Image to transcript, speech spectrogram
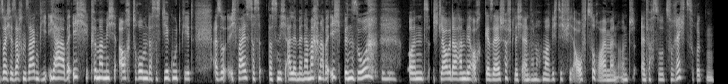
solche Sachen sagen wie, ja, aber ich kümmere mich auch drum, dass es dir gut geht. Also ich weiß, dass das nicht alle Männer machen, aber ich bin so. Mhm. Und ich glaube, da haben wir auch gesellschaftlich einfach nochmal richtig viel aufzuräumen und einfach so zurechtzurücken.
